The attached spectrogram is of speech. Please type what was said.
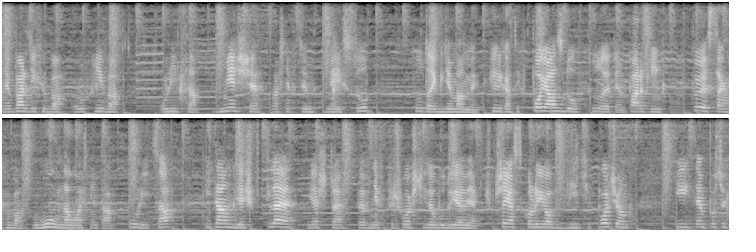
najbardziej chyba ruchliwa ulica w mieście, właśnie w tym miejscu. Tutaj, gdzie mamy kilka tych pojazdów, tutaj ten parking. Tu jest taka chyba główna właśnie ta ulica. I tam gdzieś w tle jeszcze pewnie w przyszłości dobudujemy jakiś przejazd kolejowy, widzicie pociąg. I ten pociąg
